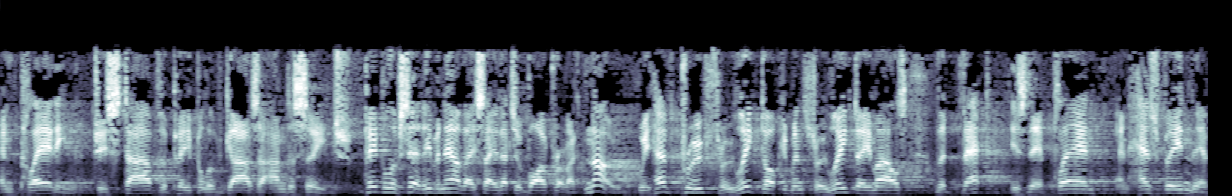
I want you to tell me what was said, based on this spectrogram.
and planning to starve the people of Gaza under siege. People have said, even now they say that's a byproduct. No, we have proof through leaked documents, through leaked emails, that that is their plan and has been their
